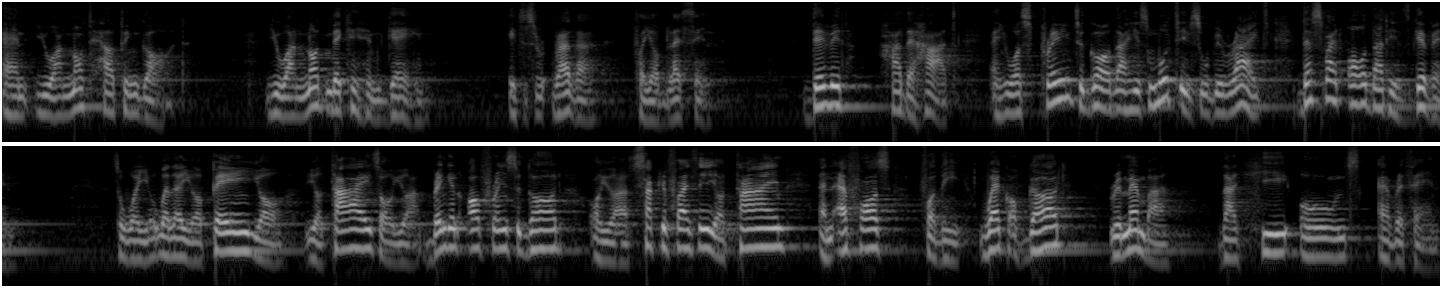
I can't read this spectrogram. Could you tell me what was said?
and you are not helping God. You are not making Him gain. It is rather for your blessing. David had a heart and he was praying to God that his motives would be right despite all that he's given. So whether you're paying your, your tithes or you are bringing offerings to God or you are sacrificing your time and efforts for the work of God, remember that He owns everything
